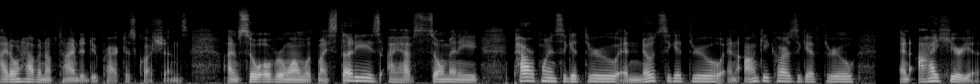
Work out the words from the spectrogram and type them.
I don't have enough time to do practice questions. I'm so overwhelmed with my studies. I have so many PowerPoints to get through and notes to get through and Anki cards to get through. And I hear you.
